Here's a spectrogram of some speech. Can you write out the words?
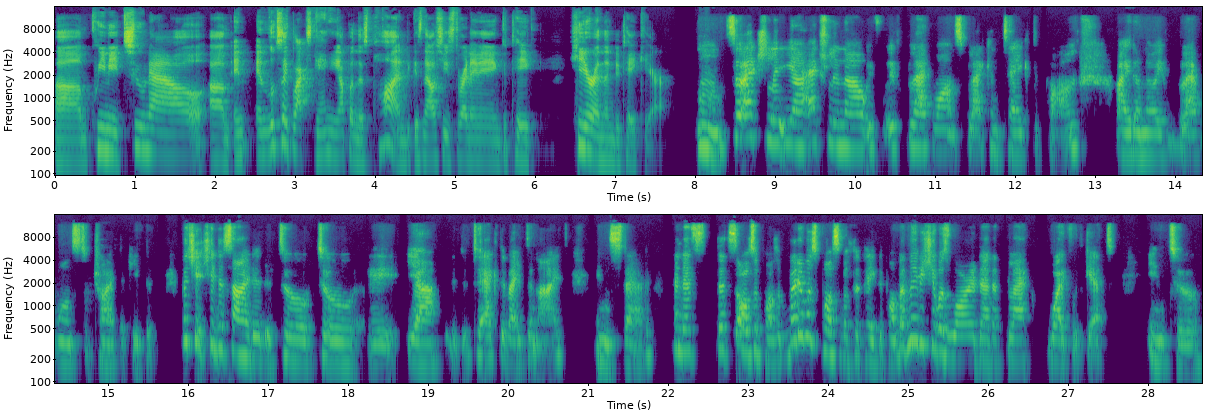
Um, Queen E2 now, um, and and looks like Black's ganging up on this pawn because now she's threatening to take here and then to take here. Mm. So actually, yeah, actually now if, if black wants, black can take the pawn. I don't know if black wants to try to keep it, but she, she decided to to uh, yeah to activate the knight instead, and that's that's also possible. But it was possible to take the pawn, but maybe she was worried that a black white would get into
